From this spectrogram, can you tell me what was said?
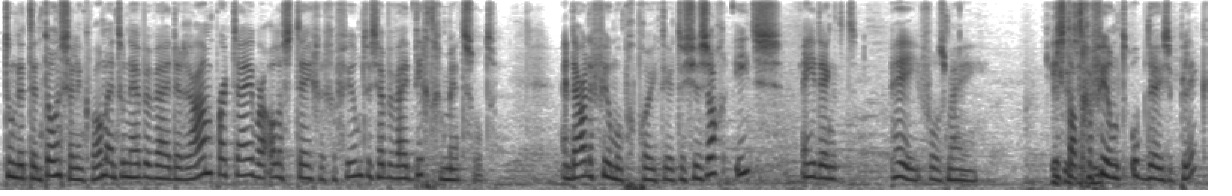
Toen de tentoonstelling kwam. En toen hebben wij de raampartij, waar alles tegen gefilmd is, hebben wij dichtgemetseld. En daar de film op geprojecteerd. Dus je zag iets en je denkt: hey, volgens mij is, is dat gefilmd op deze plek.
